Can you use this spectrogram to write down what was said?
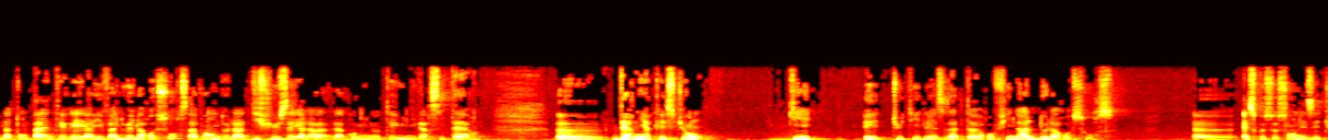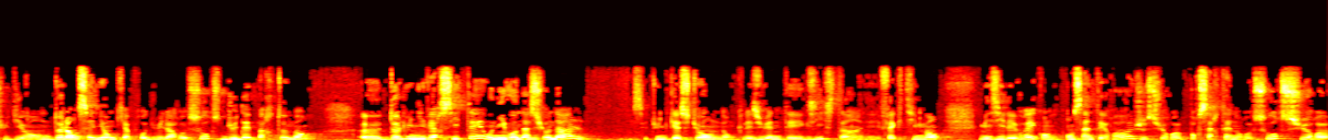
N'a-t-on pas intérêt à évaluer la ressource avant de la diffuser à la communauté universitaire? Dernière question, qui est utilisateur au final de la ressource? Euh, est-ce que ce sont les étudiants de l'enseignant qui a produit la ressource, du département, euh, de l'université au niveau national? C'est une question, donc les UNT existent, hein, effectivement, mais il est vrai qu'on s'interroge pour certaines ressources sur euh,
